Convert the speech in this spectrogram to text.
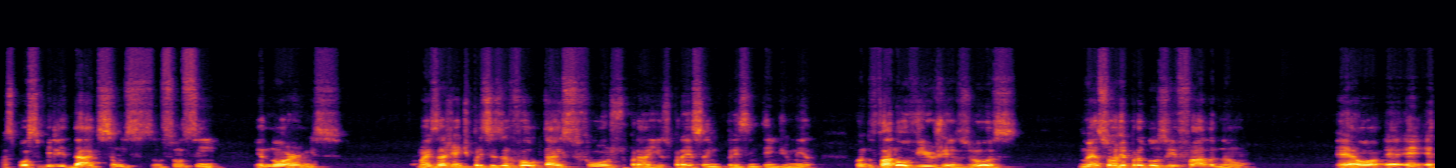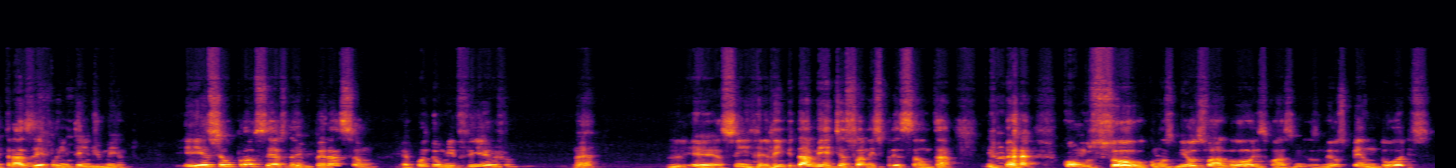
As possibilidades são, são assim, enormes. Mas a gente precisa voltar esforço para isso, para esse, esse entendimento. Quando fala ouvir Jesus, não é só reproduzir fala, não. É, é, é, é trazer para o entendimento. Esse é o processo da recuperação. É quando eu me vejo, né? É, assim, limpidamente é só na expressão, tá? como sou, com os meus valores, com as, os meus pendores,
